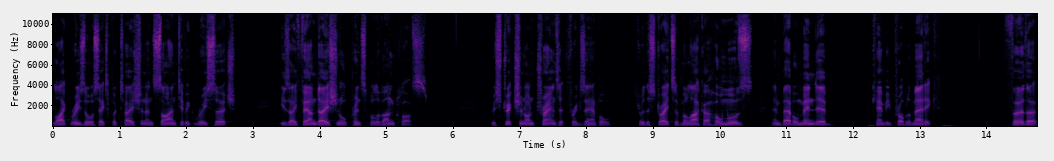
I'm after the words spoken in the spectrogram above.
like resource exploitation and scientific research is a foundational principle of UNCLOS. Restriction on transit, for example, through the Straits of Malacca, Hormuz, and Bab el Mandeb can be problematic. Further,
